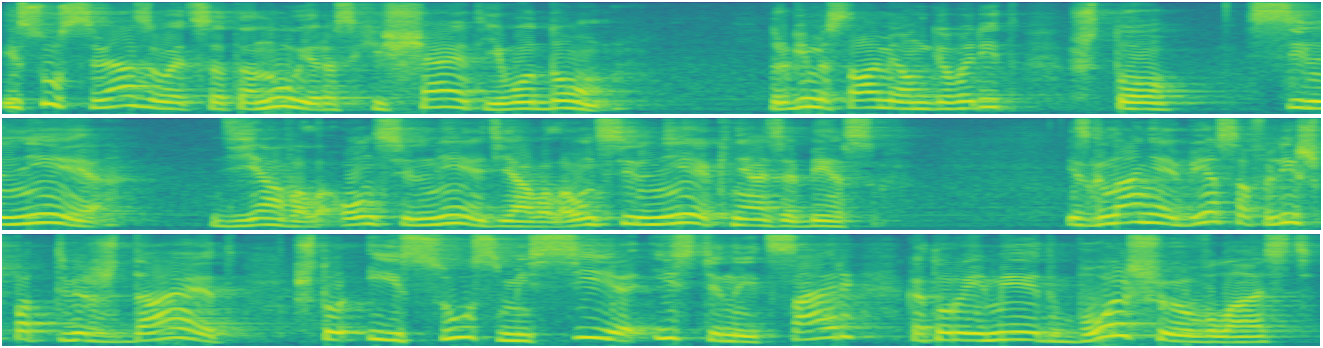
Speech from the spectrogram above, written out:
Иисус связывает сатану и расхищает его дом. Другими словами, он говорит, что сильнее дьявола, он сильнее дьявола, он сильнее князя бесов. Изгнание бесов лишь подтверждает, что Иисус – Мессия, истинный царь, который имеет большую власть,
